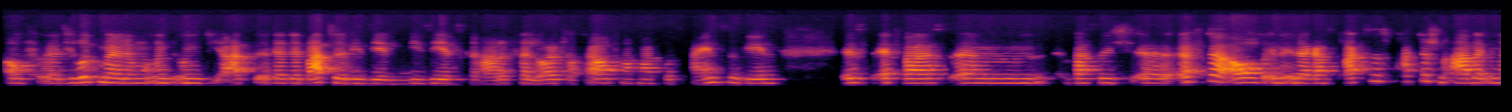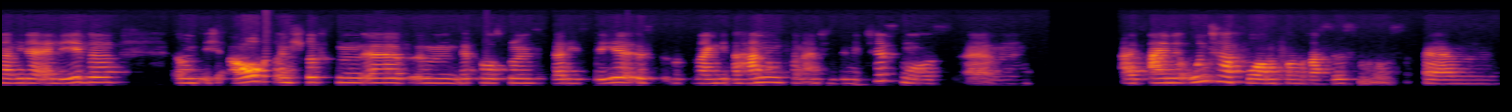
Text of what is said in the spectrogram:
auf äh, die Rückmeldung und, und die Art der Debatte, wie sie, wie sie jetzt gerade verläuft, auch darauf nochmal kurz einzugehen, ist etwas, ähm, was ich äh, öfter auch in, in der ganz praxis, praktischen Arbeit immer wieder erlebe und ich auch in Schriften äh, der Postcolonial Studies sehe, ist sozusagen die Behandlung von Antisemitismus ähm, als eine Unterform von Rassismus. Ähm,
